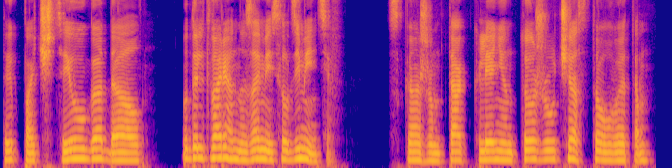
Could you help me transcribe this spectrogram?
«Ты почти угадал», – удовлетворенно заметил Дементьев. «Скажем так, Кленин тоже участвовал в этом,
